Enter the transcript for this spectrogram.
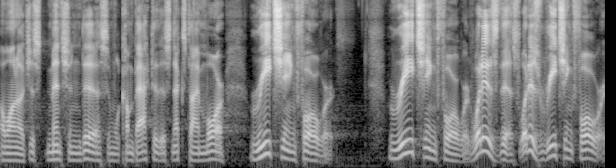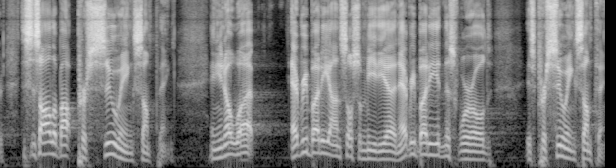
I want to just mention this, and we'll come back to this next time more reaching forward. Reaching forward. What is this? What is reaching forward? This is all about pursuing something. And you know what? Everybody on social media and everybody in this world is pursuing something.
